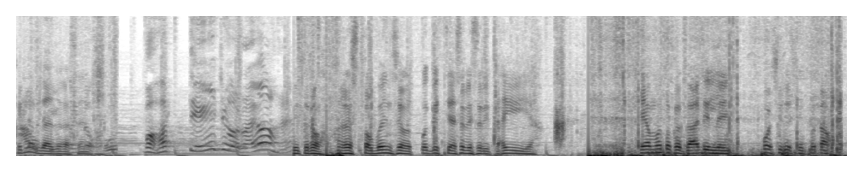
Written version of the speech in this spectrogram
કેટલા દાદરા છે મિત્રો રસ્તો બનશે પગથિયા સડી સડી થઈ ગયા. એમ હતું કે ગાડી લઈને પહોંચી જશે ફટાફટ.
